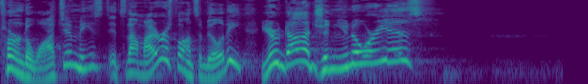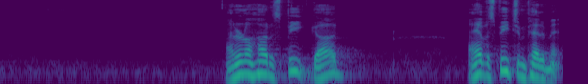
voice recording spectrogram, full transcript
turn to watch him. He's, it's not my responsibility. You're God. Shouldn't you know where he is? I don't know how to speak, God. I have a speech impediment.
